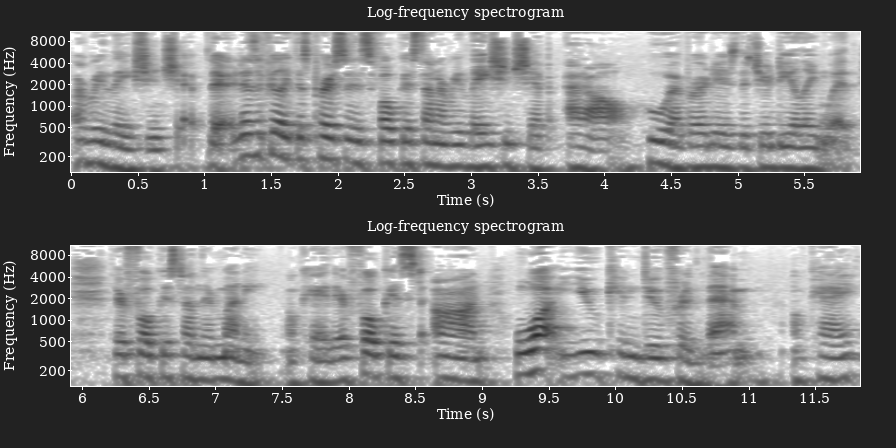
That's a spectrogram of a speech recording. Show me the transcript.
a relationship. It doesn't feel like this person is focused on a relationship at all, whoever it is that you're dealing with. They're focused on their money, okay? They're focused on what you can do for them, okay?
